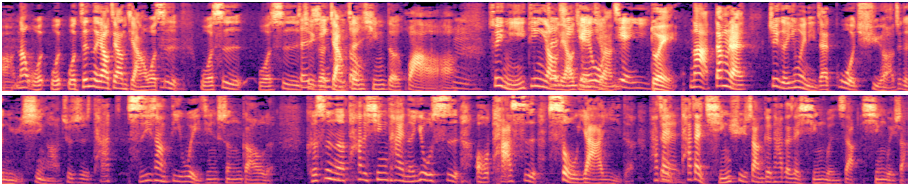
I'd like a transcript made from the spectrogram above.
啊，那我我我真的要这样讲，我是、我是我是这个讲真心的话啊啊，所以你一定要了解一下。建议，对，那当然，这个因为你在过去啊，这个女性啊，就是她实际上地位已经升高了，可是呢，她的心态呢又是哦，她是受压抑的，她在对她在情绪上跟她在在行为上行为上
